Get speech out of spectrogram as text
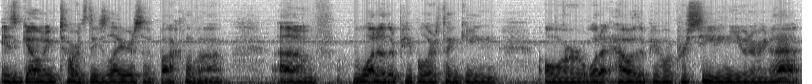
is going towards these layers of baklava, of what other people are thinking, or what how other people are perceiving you, and everything like that,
